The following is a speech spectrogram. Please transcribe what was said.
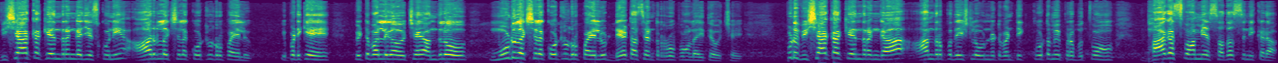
విశాఖ కేంద్రంగా చేసుకుని ఆరు లక్షల కోట్ల రూపాయలు ఇప్పటికే పెట్టుబడులుగా వచ్చాయి. అందులో మూడు లక్షల కోట్ల రూపాయలు డేటా సెంటర్ రూపంలో అయితే వచ్చాయి. ఇప్పుడు విశాఖ కేంద్రంగా ఆంధ్రప్రదేశ్లో ఉన్నటువంటి కూటమి ప్రభుత్వం భాగస్వామ్య సదస్సుని ఇక్కడ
